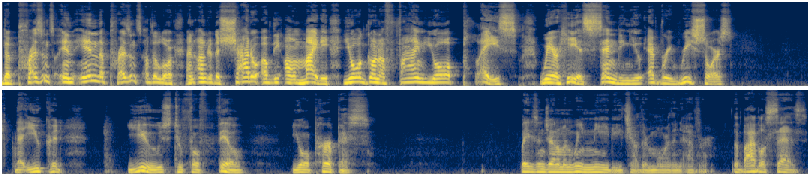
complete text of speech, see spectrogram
the presence in in the presence of the Lord and under the shadow of the Almighty, you're going to find your place where He is sending you every resource that you could use to fulfill your purpose. Ladies and gentlemen, we need each other more than ever. The Bible says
